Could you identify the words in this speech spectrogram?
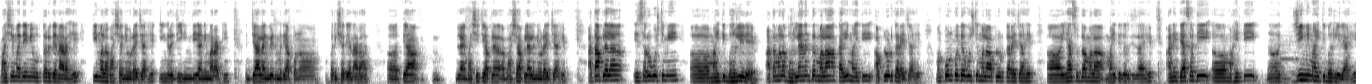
भाषेमध्ये मी उत्तर देणार आहे ती मला भाषा निवडायची आहे. इंग्रजी हिंदी आणि मराठी ज्या लँग्वेजमध्ये आपण परीक्षा देणार आहात त्या लॅ भाषेची आपल्या भाषा आपल्याला निवडायची आहे. आता आपल्याला हे सर्व गोष्टी मी माहिती भरलेली आहे. आता मला भरल्यानंतर मला काही माहिती अपलोड करायची आहेत मग कोणकोणत्या गोष्टी मला अपलोड करायच्या आहेत ह्यासुद्धा मला माहिती गरजेचं आहे. आणि त्यासाठी माहिती जी मी माहिती भरलेली आहे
